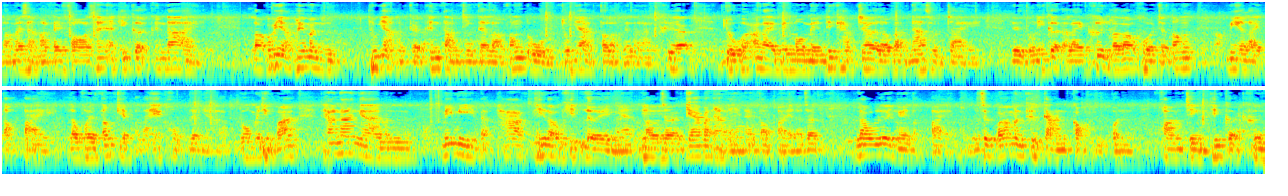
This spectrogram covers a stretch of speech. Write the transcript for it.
เราไม่สามารถไป force ให้อันนี้เกิดขึ้นได้ เราก็พยายามให้มัน ทุกอย่างมันเกิดขึ้นตามจริงแต่เราต้องดูทุกอย่างตลอดเวลา เพื่อดูว่าอะไรเป็นโมเมนต์ที่แคปเจอร์แล้วแบบน่าสนใจ หรือตรงนี้เกิดอะไรขึ้นแล้วเราควรจะต้องมีอะไรต่อไป เราควรจะต้องเก็บอะไรให้ครบเลยเนี่ยครับรวมไปถึงว่าถ้าหน้างานมันไม่มีแบบภาพที่เราคิดเลยอย่างเงี้ยเราจะแก้ปัญหายังไงต่อไป เราจะเล่าเรื่องยังไงต่อไป ผมรู้สึกว่ามันคือการเกาะอยู่บนความจริงที่เกิดขึ้น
